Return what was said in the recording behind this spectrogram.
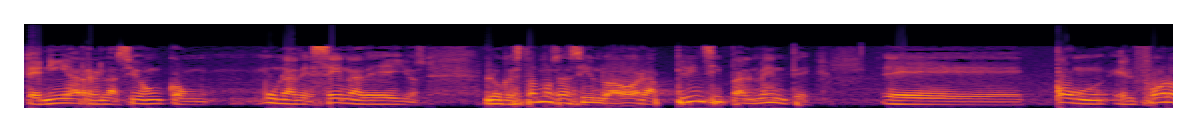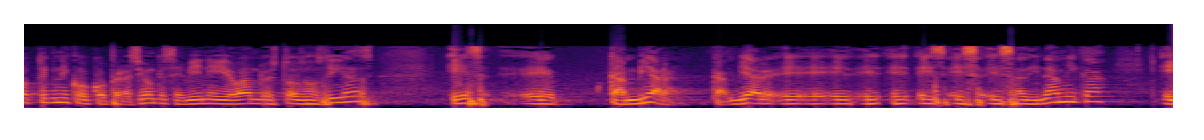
tenía relación con una decena de ellos. Lo que estamos haciendo ahora, principalmente eh, con el foro técnico de cooperación que se viene llevando estos dos días, es eh, cambiar, cambiar eh, esa dinámica e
